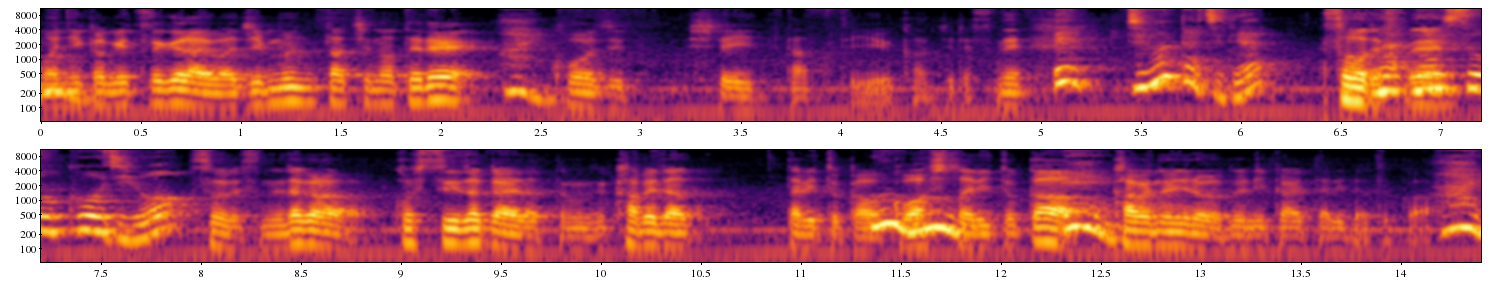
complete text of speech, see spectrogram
まあ、うん。2か月ぐらいは自分たちの手ではい。工事していったっていう感じですね、え自分たちで？そうですね。な内装工事を？そうですね。だから個室居酒屋だったので壁だったりとかをうんうん。壊したりとか、ええ。壁の色を塗り替えたりだとか。はい。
